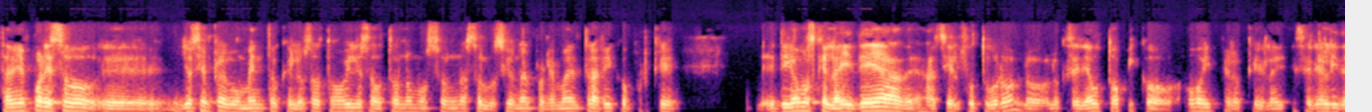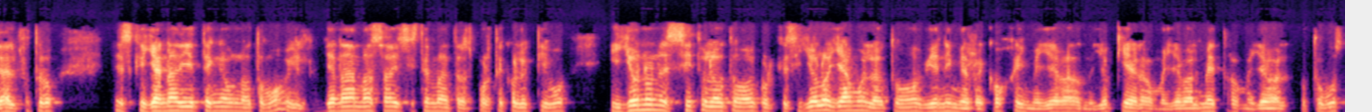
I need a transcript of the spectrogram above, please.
También por eso eh, yo siempre argumento que los automóviles autónomos son una solución al problema del tráfico porque digamos que la idea hacia el futuro, lo, que sería utópico hoy, pero que sería la idea del futuro, es que ya nadie tenga un automóvil, ya nada más hay sistema de transporte colectivo y yo no necesito el automóvil porque si yo lo llamo, el automóvil viene y me recoge y me lleva donde yo quiera, o me lleva al metro, me lleva al autobús,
